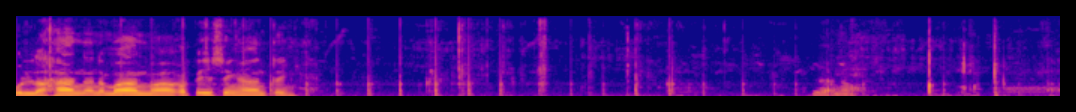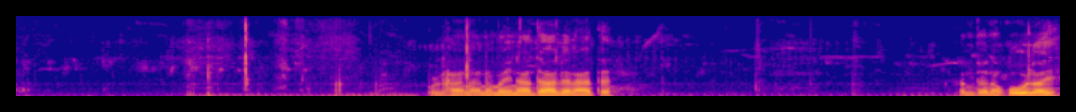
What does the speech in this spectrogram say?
Ulahan na naman mga ka-fishing hunting. Yan o. Pulahan na naman yung nadala natin. Ganda ng kulay.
